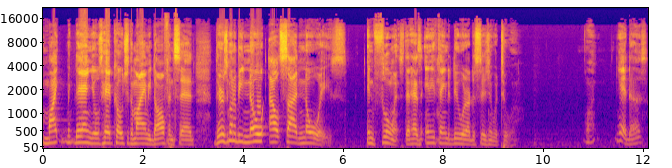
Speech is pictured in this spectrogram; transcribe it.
Mike McDaniels, head coach of the Miami Dolphins, said there's going to be no outside noise influence that has anything to do with our decision with Tua. What? Yeah, it does.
